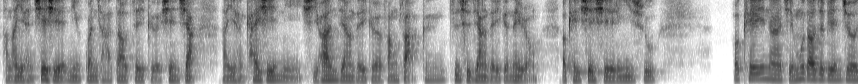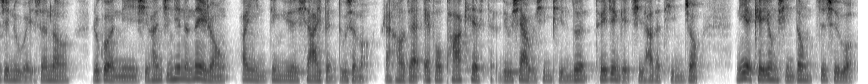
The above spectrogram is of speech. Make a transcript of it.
好，那也很谢谢你有观察到这个现象，那也很开心你喜欢这样的一个方法跟支持这样的一个内容。OK，谢谢林一书。OK，那节目到这边就进入尾声喽。如果你喜欢今天的内容，欢迎订阅下一本读什么，然后在 Apple Podcast 留下五星评论，推荐给其他的听众。你也可以用行动支持我。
